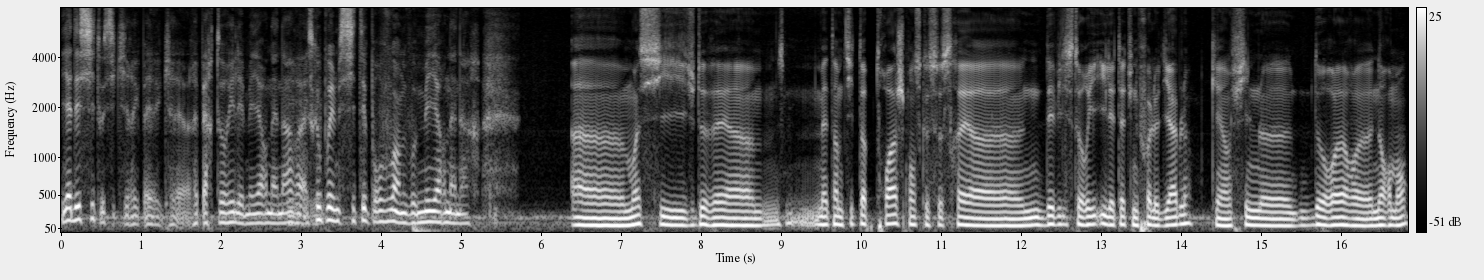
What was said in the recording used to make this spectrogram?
Il y a des sites aussi qui, répertorient les meilleurs nanars. Est-ce que vous pouvez me citer pour vous un de vos meilleurs nanars? Euh, moi, si je devais mettre un petit top 3, je pense que ce serait Devil Story, Il était une fois le diable, qui est un film d'horreur normand,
